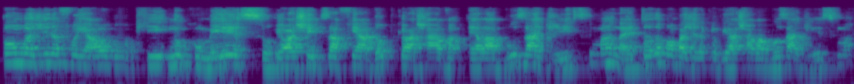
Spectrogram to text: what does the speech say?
Pomba Gira foi algo que no começo eu achei desafiador porque eu achava ela abusadíssima, né? Toda Pomba Gira que eu vi eu achava abusadíssima.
